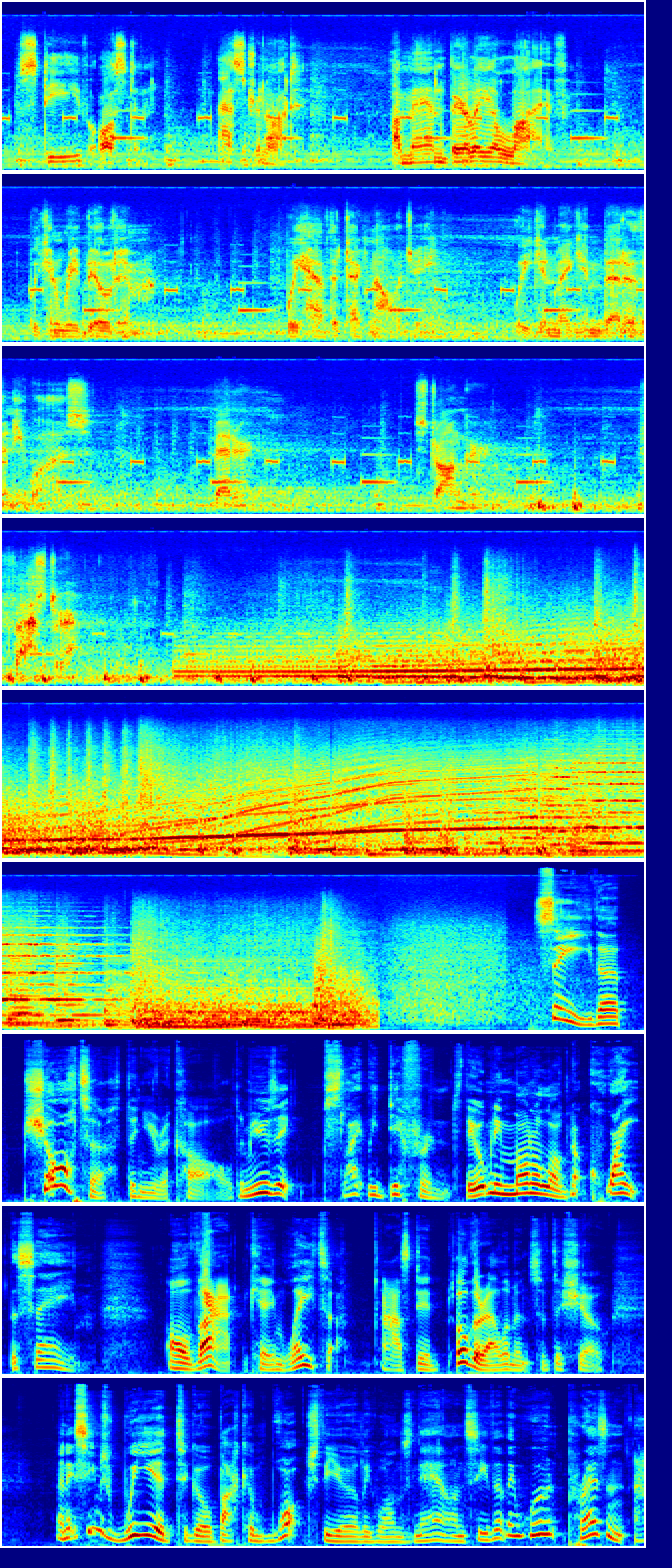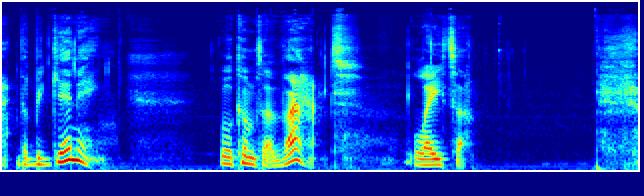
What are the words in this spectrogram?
breaking Steve Austin, astronaut. A man barely alive. We can rebuild him. We have the technology. We can make him better than he was. Better, stronger, faster. The shorter than you recall, the music slightly different, the opening monologue not quite the same. All that came later, as did other elements of the show. And it seems weird to go back and watch the early ones now and see that they weren't present at the beginning. We'll come to that later.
